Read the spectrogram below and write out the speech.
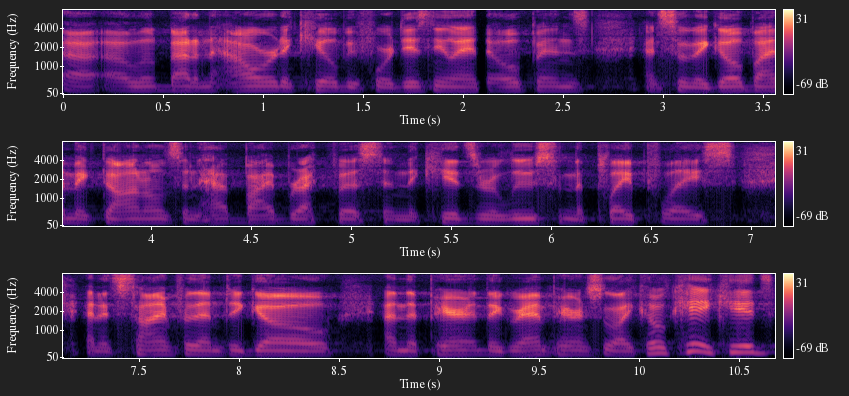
a, about an hour to kill before Disneyland opens. And so they go by McDonald's and have buy breakfast, and the kids are loose in the play place, and it's time for them to go. And the parent, the grandparents are like, "Okay, kids,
